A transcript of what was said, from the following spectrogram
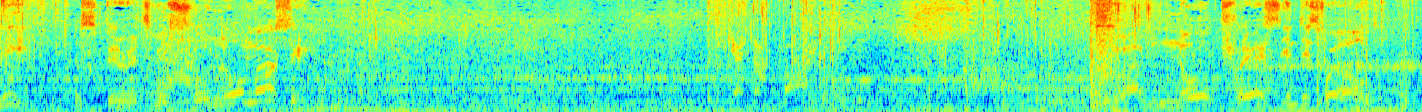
me, the spirits will show no mercy. Get the fuck! You have no place in this world!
